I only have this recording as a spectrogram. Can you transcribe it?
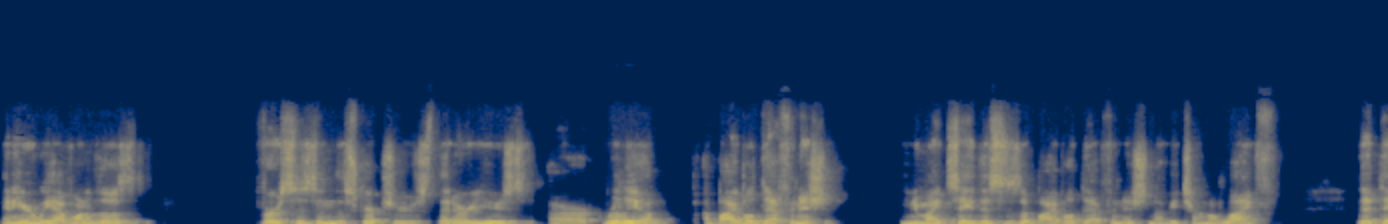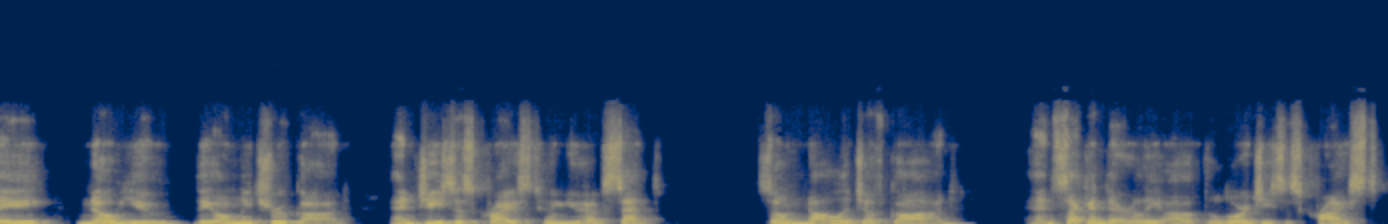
And here we have one of those verses in the scriptures that are used are really a, a Bible definition. You might say this is a Bible definition of eternal life that they know you, the only true God, and Jesus Christ, whom you have sent. So, knowledge of God and secondarily of the Lord Jesus Christ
